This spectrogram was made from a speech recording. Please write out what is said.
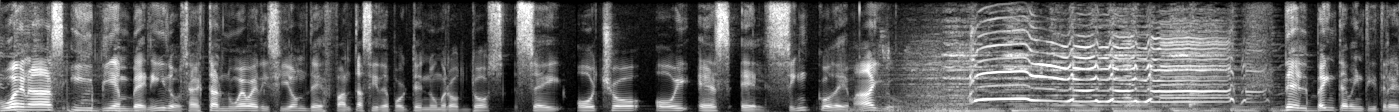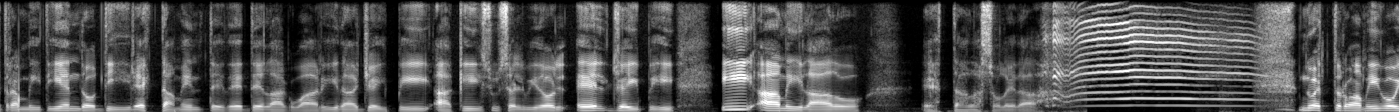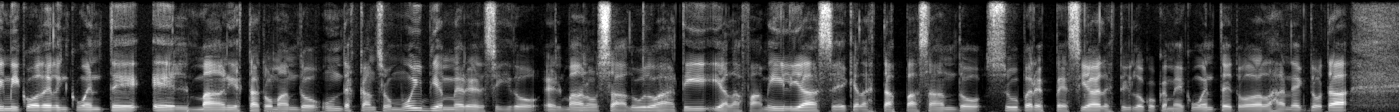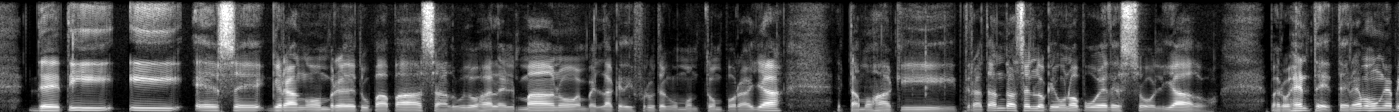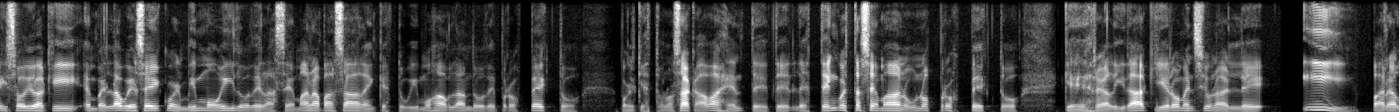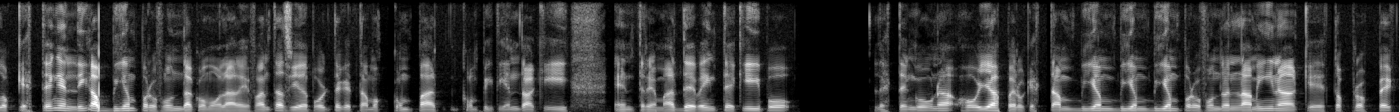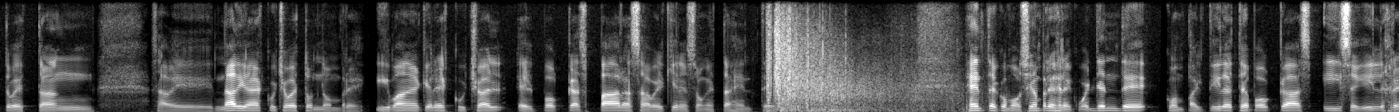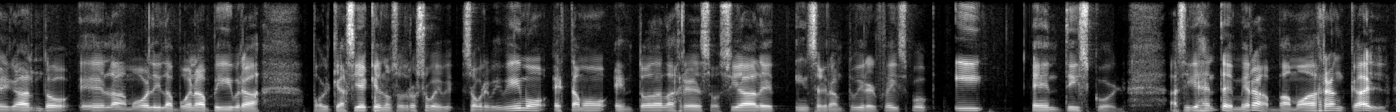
Buenas y bienvenidos a esta nueva edición de Fantasy Deporte número 268. Hoy es el 5 de mayo del 2023, transmitiendo directamente desde la guarida JP. Aquí su servidor, el JP. Y a mi lado está la soledad. Nuestro amigo y mi codelincuente, el Manny, está tomando un descanso muy bien merecido. Hermano, saludos a ti y a la familia. Sé que la estás pasando súper especial. Estoy loco que me cuente todas las anécdotas de ti y ese gran hombre de tu papá. Saludos al hermano. En verdad que disfruten un montón por allá. Estamos aquí tratando de hacer lo que uno puede soleado. Pero gente, tenemos un episodio aquí. En verdad voy a seguir con el mismo hilo de la semana pasada en que estuvimos hablando de prospectos. Porque esto no se acaba, gente. Te- les tengo esta semana unos prospectos que en realidad quiero mencionarle. Y para los que estén en ligas bien profundas como la de Fantasy Deporte que estamos compitiendo aquí entre más de 20 equipos, les tengo unas joyas, pero que están bien, bien, bien profundo en la mina, que estos prospectos están, ¿sabes? Nadie ha escuchado estos nombres y van a querer escuchar el podcast para saber quiénes son esta gente. Gente, como siempre, recuerden de compartir este podcast y seguir regando el amor y la buena vibra, porque así es que nosotros sobrevi- sobrevivimos. Estamos en todas las redes sociales, Instagram, Twitter, Facebook y en Discord. Así que gente, mira, vamos a arrancar.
